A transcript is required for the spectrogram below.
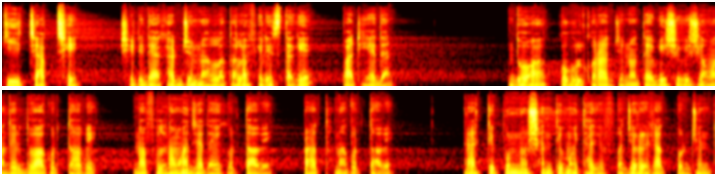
কি চাচ্ছে সেটি দেখার জন্য আল্লাহ তালা ফেরেস্তাকে পাঠিয়ে দেন। দোয়া কবুল করার জন্য। তাই বেশি বেশি আমাদের দোয়া করতে হবে। নফল নামাজ আদায় করতে হবে, প্রার্থনা করতে হবে। রাতটি পূর্ণ শান্তিময় থাকে, ফজরের রাগ পর্যন্ত।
